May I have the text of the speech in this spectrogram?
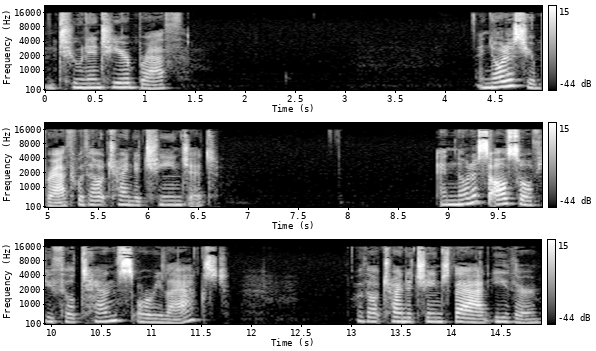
and tune into your breath. And notice your breath without trying to change it. And notice also if you feel tense or relaxed without trying to change that either.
